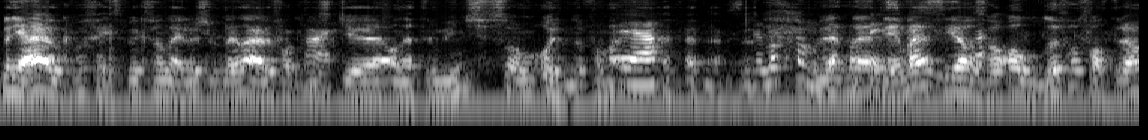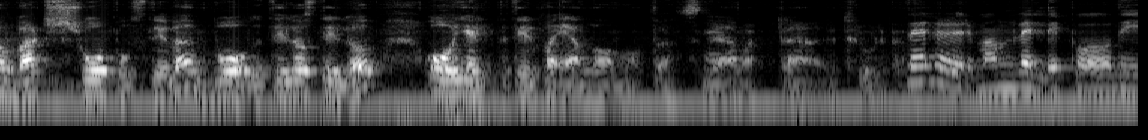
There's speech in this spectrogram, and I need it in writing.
Men jeg er jo ikke på Facebook sånn ellers. Den er det faktisk eh, Anette Munch som ordner for meg. Ja, så du må komme Men på eh, det må jeg si, altså. Alle forfattere har vært så positive. Både til å stille opp og hjelpe til på en eller annen måte. Så det har vært uh, utrolig bra. Det hører man veldig på de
